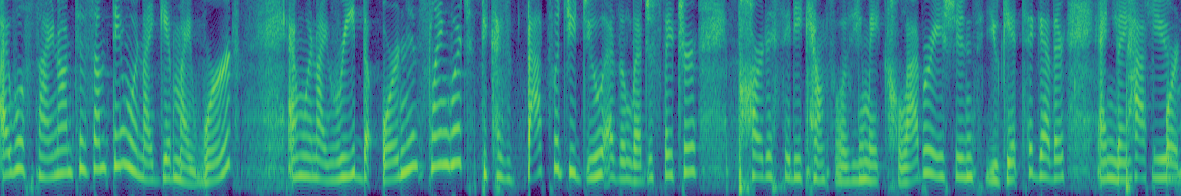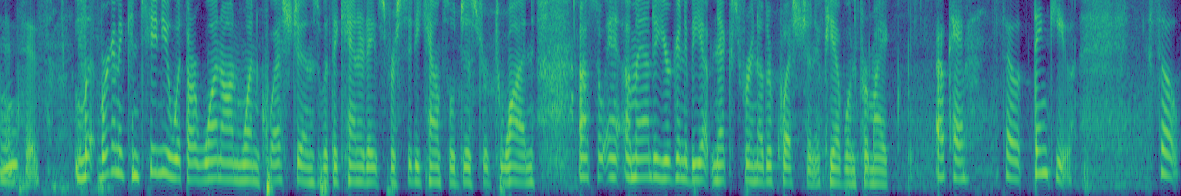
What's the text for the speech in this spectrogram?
I will sign on to something when I give my word and when I read the ordinance language because that's what you do as a legislature, part of city council is you make collaborations, you get together and you Thank pass you. ordinances. We're going to continue with our one-on-one questions with the candidates for City Council District 1. Uh, So Amanda, you're going to be up next for another question if you have one for Mike. Okay, so thank you. So,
